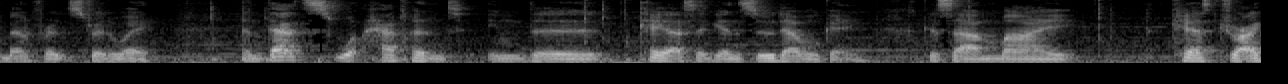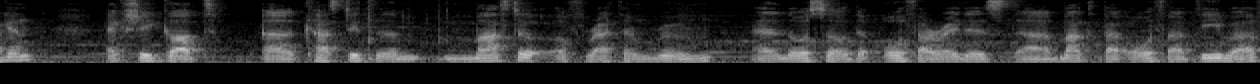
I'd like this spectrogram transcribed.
Mannfred straight away. And that's what happened in the Chaos against Zoo Devil game. Because uh, my Chaos Dragon actually got uh, casted the Master of Wrath and Ruin and also the Oathar Raiders uh, marked by Author debuff.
